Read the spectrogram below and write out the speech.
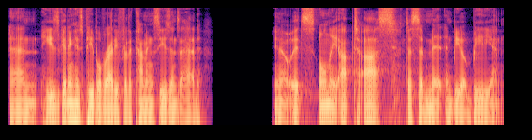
and he's getting his people ready for the coming seasons ahead. You know, it's only up to us to submit and be obedient.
